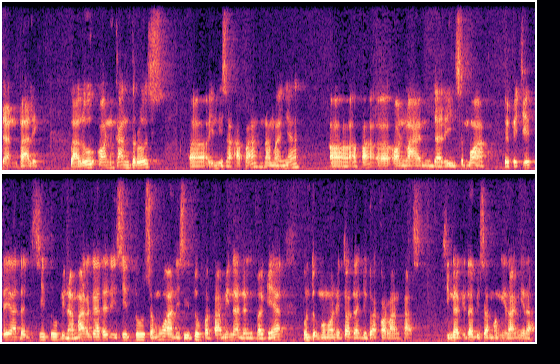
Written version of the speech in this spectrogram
dan balik. Lalu on kan terus uh, ini apa namanya uh, apa uh, online dari semua BPJT ada di situ, Bina Marga ada di situ, semua di situ, Pertamina dan sebagainya untuk memonitor dan juga Korlantas. Sehingga kita bisa mengira-ngira.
